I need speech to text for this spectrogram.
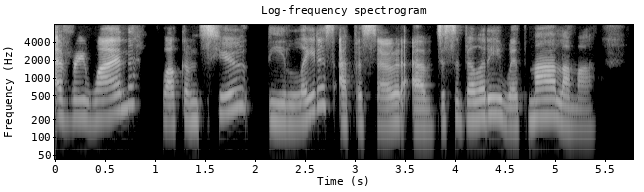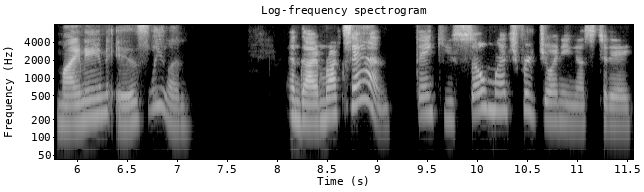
everyone. Welcome to the latest episode of Disability with Mālama. My name is Leelynn. And I'm Roxanne. Thank you so much for joining us today.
